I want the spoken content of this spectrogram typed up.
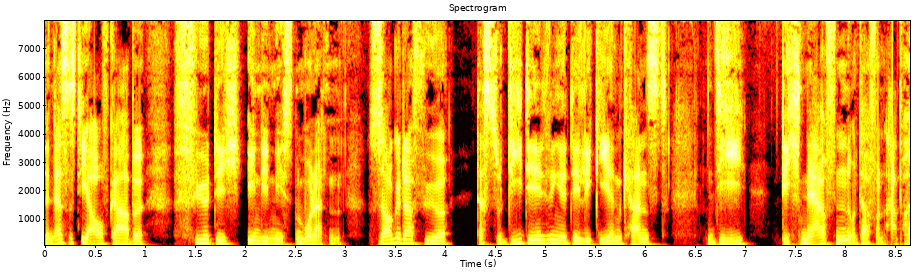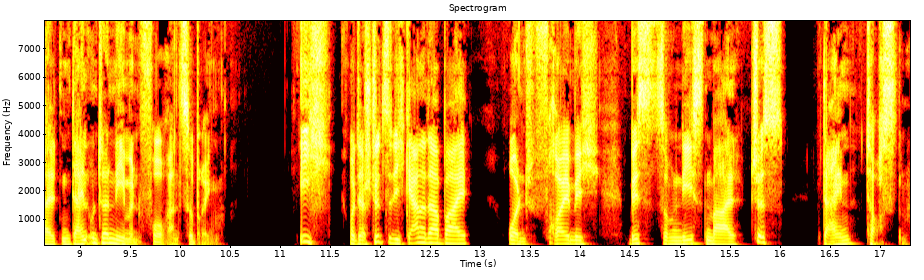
Denn das ist die Aufgabe für dich in den nächsten Monaten. Sorge dafür, dass du die Dinge delegieren kannst, die dich nerven und davon abhalten, dein Unternehmen voranzubringen. Ich unterstütze dich gerne dabei und freue mich bis zum nächsten Mal. Tschüss, dein Thorsten.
